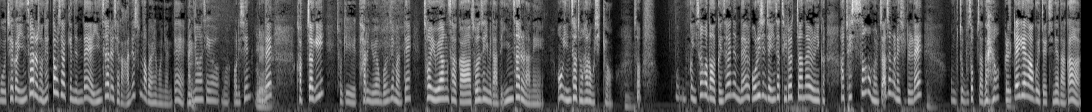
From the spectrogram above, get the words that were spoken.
뭐 제가 인사를 전 했다고 생각했는데 인사를 제가 안 했었나 봐요 할머니한테 음. 안녕하세요 뭐 어르신 네. 근데 갑자기 저기 다른 요양보 선생님한테 저 요양사가 저 선생님이 나한테 인사를 안 해. 어 인사 좀 하라고 시켜. 음. 그래서 어, 뭔가 이상하다 아까 인사했는데 어르신 제가 인사 드렸잖아요. 이러니까 아 됐어. 막 짜증을 내시길래 어, 좀 무섭잖아요. 그래서 깨갱하고 이제 지내다가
